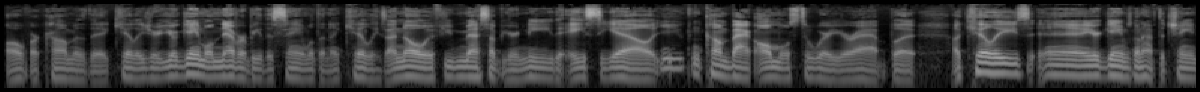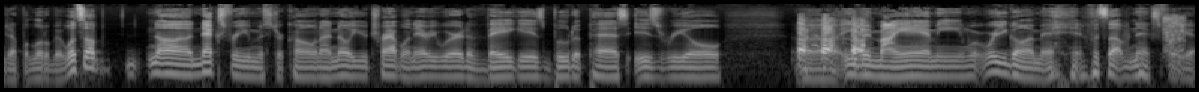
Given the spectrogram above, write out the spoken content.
overcome. As the Achilles, your your game will never be the same with an Achilles. I know if you mess up your knee, the ACL, you can come back almost to where you're at. But Achilles, eh, your game's gonna have to change up a little bit. What's up uh, next for you, Mr. Cohn? I know you're traveling everywhere to Vegas, Budapest, Israel. uh, even Miami. Where, where you going, man? What's up next for you?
